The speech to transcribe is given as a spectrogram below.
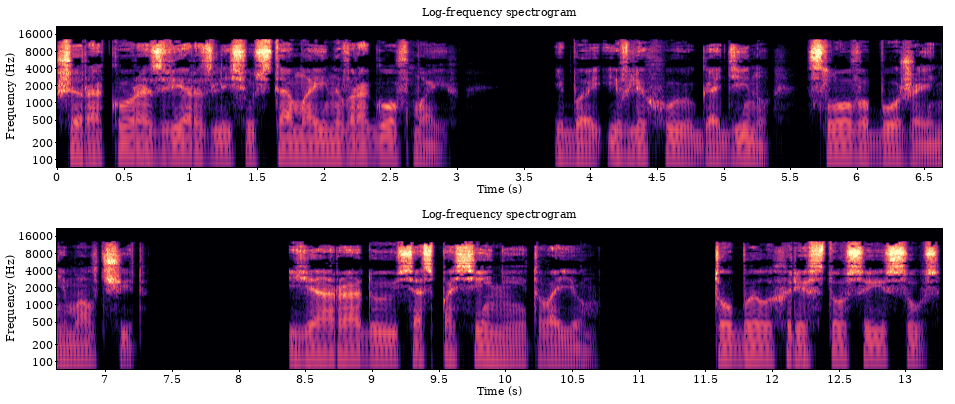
широко разверзлись уста мои на врагов моих, ибо и в лихую годину Слово Божие не молчит. Я радуюсь о спасении Твоем. То был Христос Иисус,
